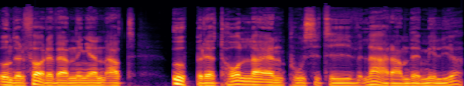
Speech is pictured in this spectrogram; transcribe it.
under förevändningen att upprätthålla en positiv lärandemiljö.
